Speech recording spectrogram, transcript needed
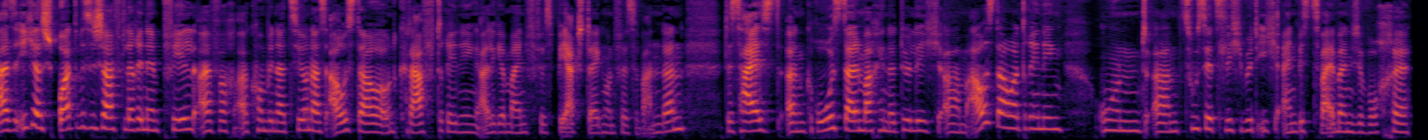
Also ich als Sportwissenschaftlerin empfehle einfach eine Kombination aus Ausdauer und Krafttraining allgemein fürs Bergsteigen und fürs Wandern. Das heißt, einen Großteil mache ich natürlich ähm, Ausdauertraining und ähm, zusätzlich würde ich ein bis zweimal in der Woche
